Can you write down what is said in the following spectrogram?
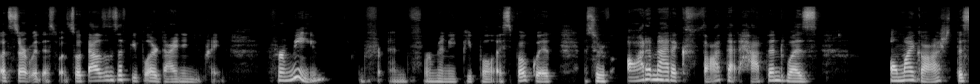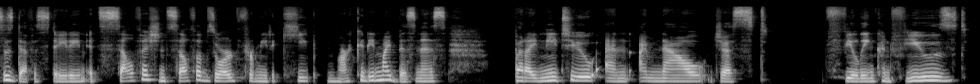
let's start with this one. So thousands of people are dying in Ukraine. For me, and for, and for many people I spoke with, a sort of automatic thought that happened was, oh my gosh, this is devastating. It's selfish and self absorbed for me to keep marketing my business, but I need to. And I'm now just feeling confused.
